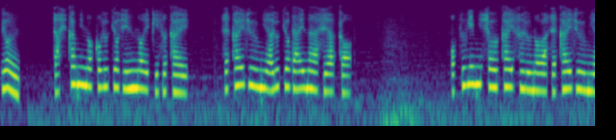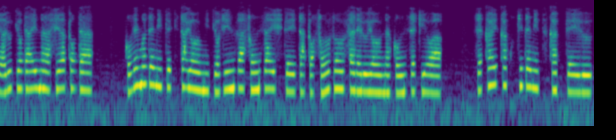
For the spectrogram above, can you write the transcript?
4. 確かに残る巨人の息遣い。世界中にある巨大な足跡。お次に紹介するのは世界中にある巨大な足跡だ。これまで見てきたように巨人が存在していたと想像されるような痕跡は、世界各地で見つかっている。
